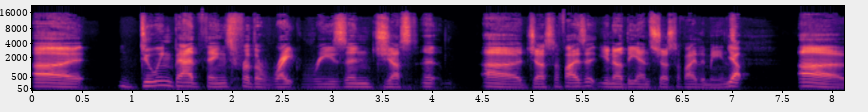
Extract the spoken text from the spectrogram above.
uh doing bad things for the right reason just uh justifies it you know the ends justify the means Yep. uh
